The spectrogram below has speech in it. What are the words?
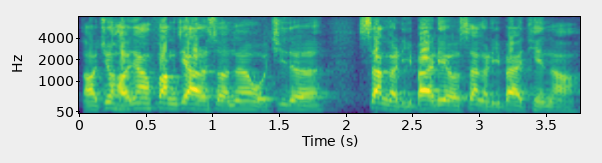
啊，就好像放假的时候呢，我记得上个礼拜六、上个礼拜天啊，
